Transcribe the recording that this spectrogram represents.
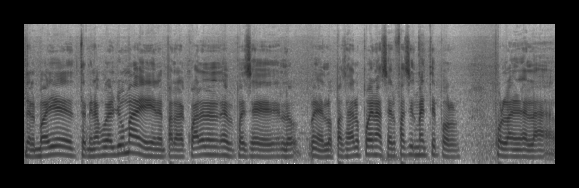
del muelle terminal Jugal Yuma y para el cual eh, pues, eh, eh, los pasajeros pueden hacer fácilmente por, por la,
